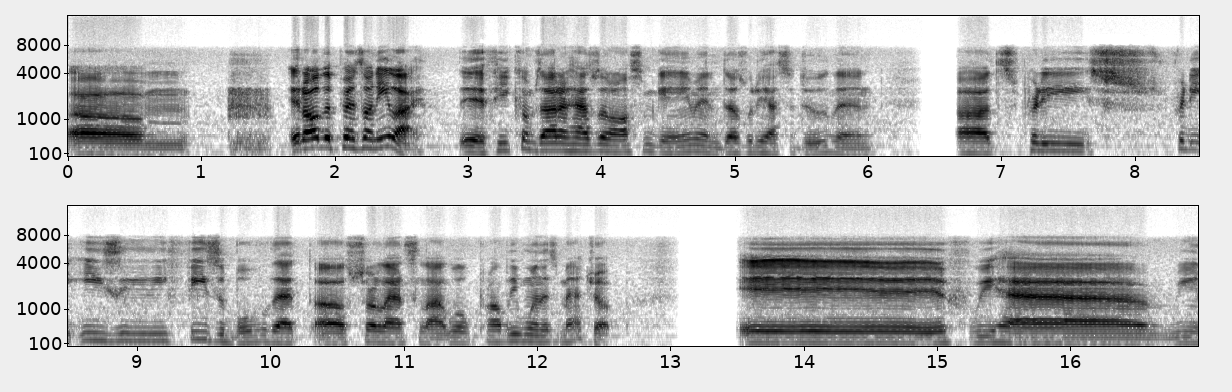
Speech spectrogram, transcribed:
Um, it all depends on Eli. If he comes out and has an awesome game and does what he has to do, then uh, it's pretty pretty easily feasible that uh, Sir Lancelot will probably win this matchup if we have, you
